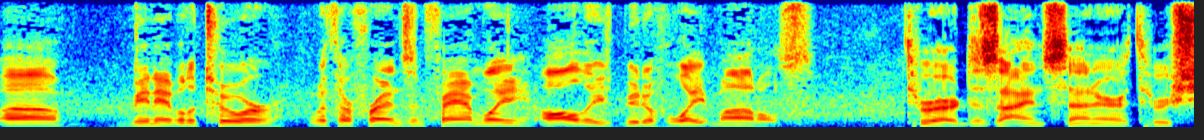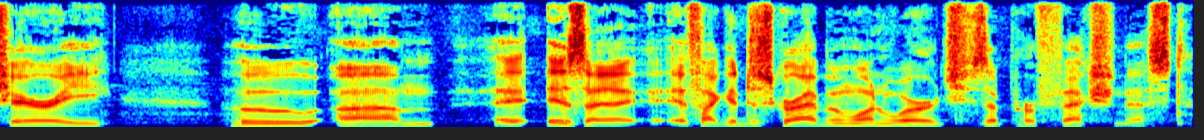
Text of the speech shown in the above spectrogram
uh, being able to tour with our friends and family all these beautiful eight models. Through our design center, through Sherry, who um, is a, if I could describe in one word, she's a perfectionist.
